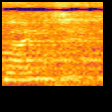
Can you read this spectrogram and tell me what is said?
Right?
